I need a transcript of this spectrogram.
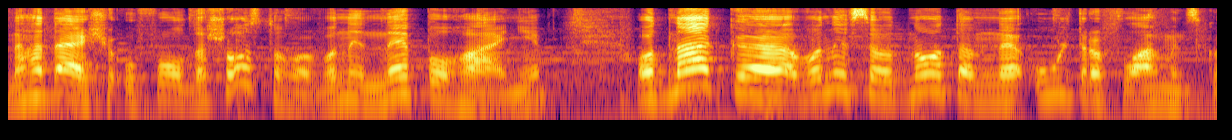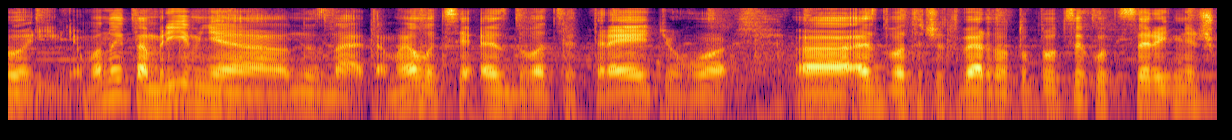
Нагадаю, що у Fold 6 вони непогані, однак е, вони все одно там не ультрафлагманського рівня. Вони там рівня, не знаю, там Galaxy S23, е, S24, тобто цих от середнячкових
